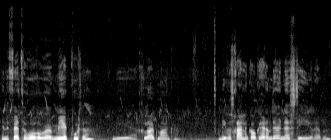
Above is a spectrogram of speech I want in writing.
In de verte horen we meerkoeten die uh, geluid maken. Die waarschijnlijk ook her en der nesten hier hebben.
